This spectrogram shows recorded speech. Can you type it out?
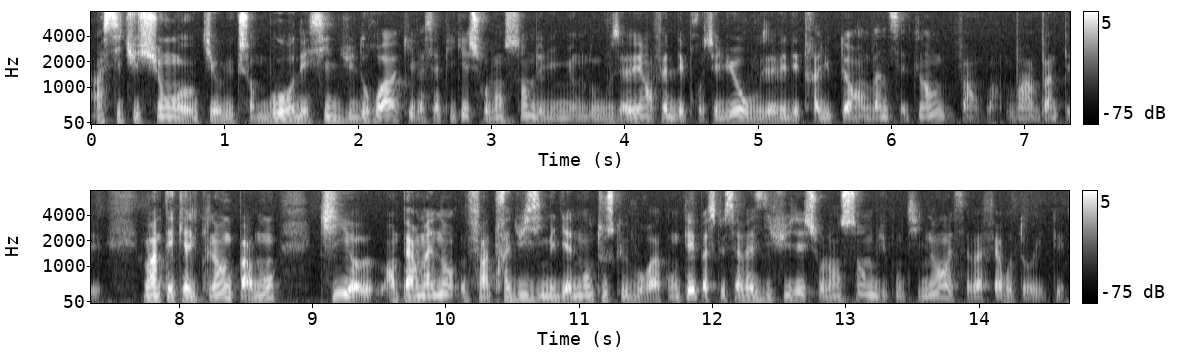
institution euh, qui, au Luxembourg, décide du droit qui va s'appliquer sur l'ensemble de l'Union. Donc vous avez en fait des procédures où vous avez des traducteurs en 27 langues, enfin 20 et, 20 et quelques langues, pardon, qui en permanent, traduisent immédiatement tout ce que vous racontez parce que ça va se diffuser sur l'ensemble du continent et ça va faire autorité.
